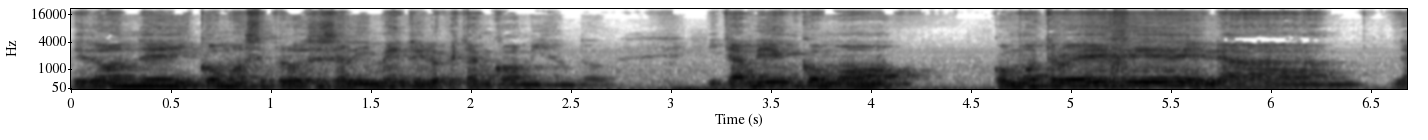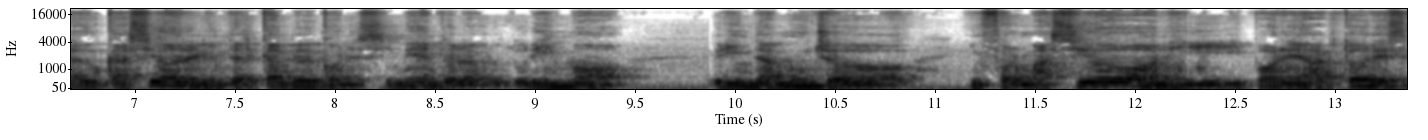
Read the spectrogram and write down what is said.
de dónde y cómo se produce ese alimento y lo que están comiendo. Y también como, otro eje, la, educación, el intercambio de conocimiento, el agroturismo brinda mucho información y, pone actores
